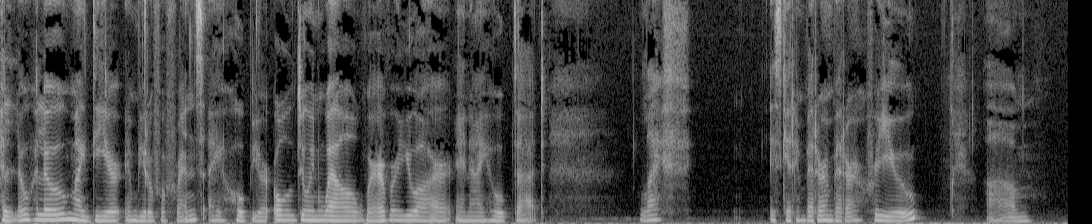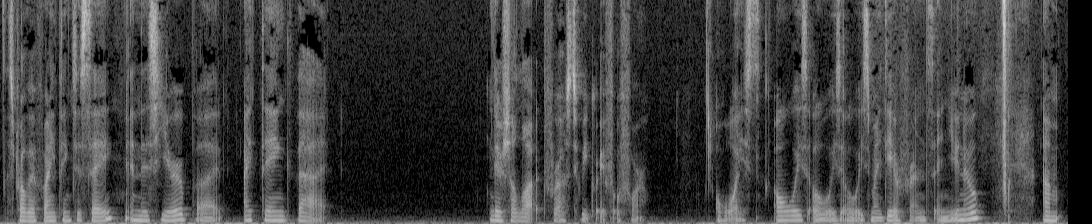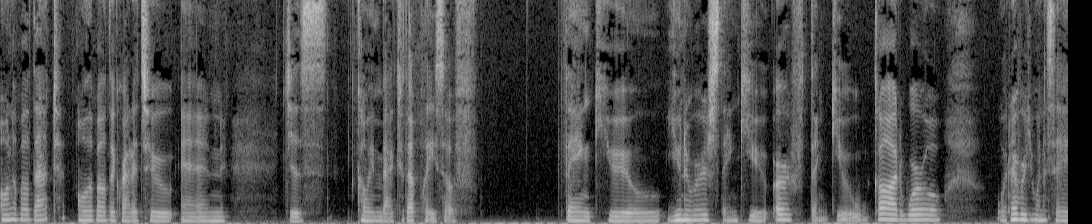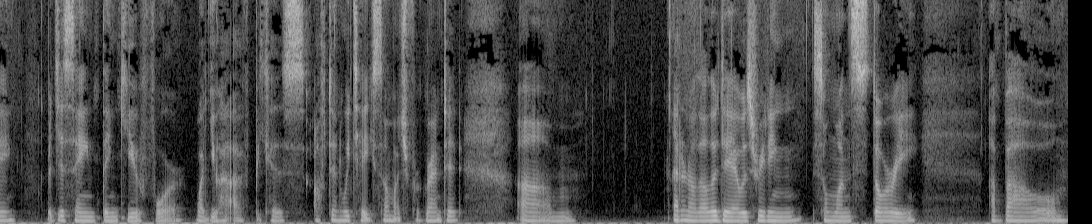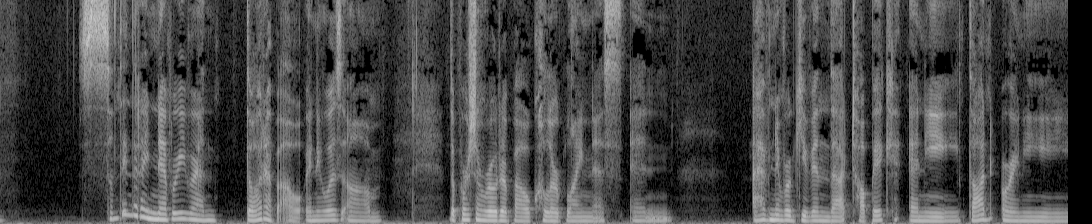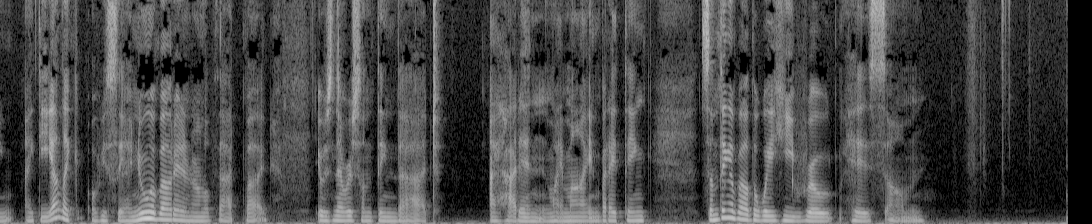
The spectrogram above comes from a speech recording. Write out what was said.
Hello, hello, my dear and beautiful friends. I hope you're all doing well wherever you are, and I hope that life is getting better and better for you. Um, it's probably a funny thing to say in this year, but I think that there's a lot for us to be grateful for. Always, always, always, always, my dear friends. And you know, I'm all about that, all about the gratitude and just coming back to that place of thank you, universe, thank you, earth, thank you, God, world, whatever you want to say, but just saying thank you for what you have because often we take so much for granted. Um, I don't know, the other day I was reading someone's story about something that I never even thought about, and it was um the person wrote about color blindness and I have never given that topic any thought or any idea. Like, obviously, I knew about it and all of that, but it was never something that I had in my mind. But I think something about the way he wrote his um,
